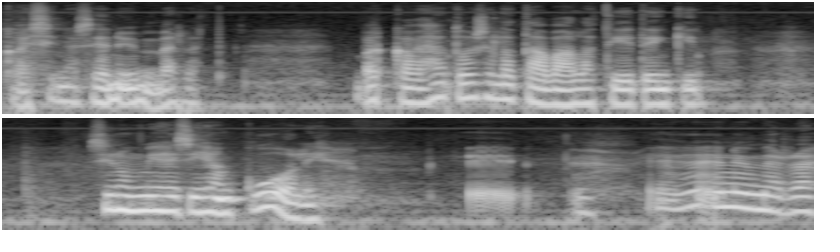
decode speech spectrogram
Kai sinä sen ymmärrät. Vaikka vähän toisella tavalla tietenkin. Sinun miehesi ihan kuoli. En ymmärrä.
